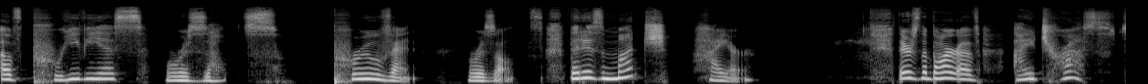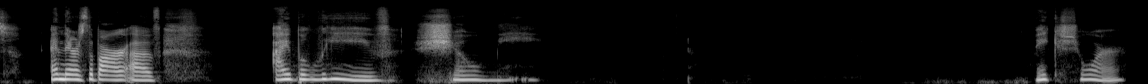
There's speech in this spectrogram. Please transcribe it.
of previous results, proven results, that is much higher. There's the bar of I trust, and there's the bar of I believe, show me. Make sure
